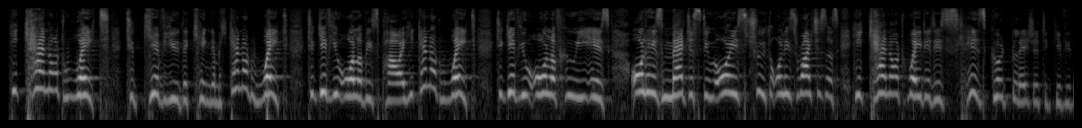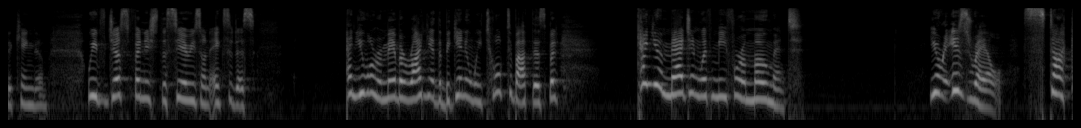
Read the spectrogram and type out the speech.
he cannot wait to give you the kingdom. He cannot wait to give you all of his power. He cannot wait to give you all of who he is, all his majesty, all his truth, all his righteousness. He cannot wait. It is his good pleasure to give you the kingdom. We've just finished the series on Exodus. And you will remember right near the beginning, we talked about this, but can you imagine with me for a moment? You're Israel, stuck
